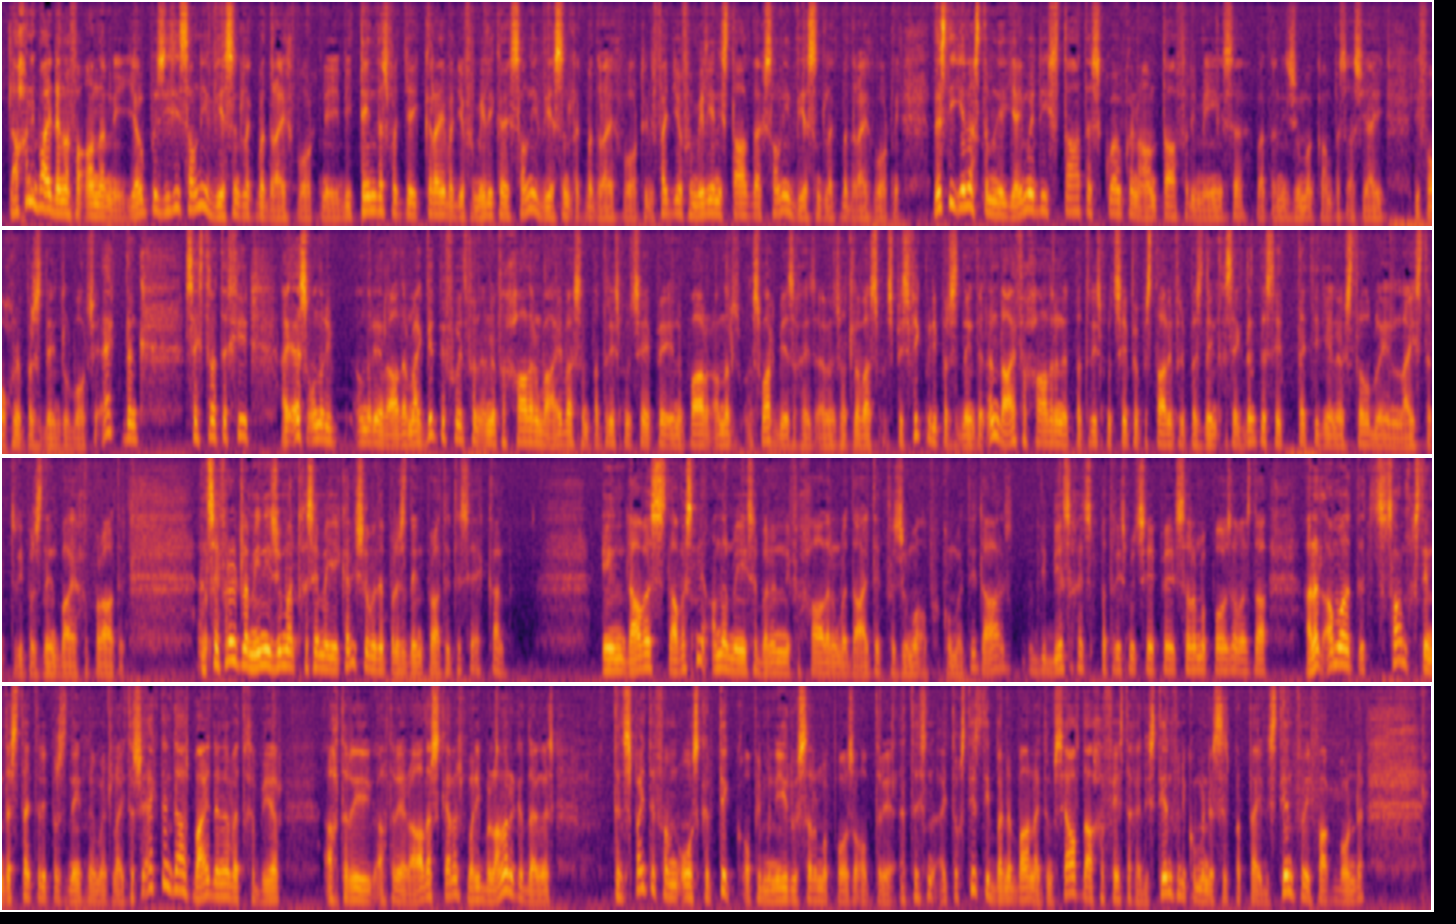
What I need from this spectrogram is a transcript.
Daar gaan nie baie dinge verander nie. Jou posisie sal nie wesentlik bedreig word nie. Die tenders wat jy kry, wat jou familie kry, sal nie wesentlik bedreig word nie. Die feit jy jou familie in die staat werk sal nie wesentlik bedreig word nie. Dis die enigste manier jy moet die status quo kan handhaaf vir die mense wat in die Zuma kampus as jy die volgende president wil word. So ek dink sy strategie, hy is onder die onder die radar, maar ek weet byvoorbeeld van in 'n vergadering waar hy was in Patrice Motsepe en 'n paar ander swart besigheidsouens wat hulle was spesifiek met die president en in daai vergadering het Patrice Motsepe op 'n stadium vir die president gesê ek dink dis tyd dat jy nou stil bly en luister toe die president baie gepraat het. En sy vrou Dlamini Zuma het gesê maar jy kan nie so met 'n president praat nie. Het gesê ek kan. En daar was daar was nie ander mense binne in die vergadering wat daai tyd vir Zuma opgekom het nie. Daar die besigheidspatrice Motsepe, Cyril Ramaphosa was daar. Hulle het almal het saamgestem dis tyd dat die president nou moet luister. So ek dink daar's baie dinge wat gebeur agter die agter die radarskerms, maar die belangrike ding is ten spyte van ons kritiek op die manier hoe Cyril Ramaphosa optree. Dit is hy het nog steeds die binnebaan uit homself daar gevestig, hy die steun van die kommunistiese party, die steun van die vakbonde.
